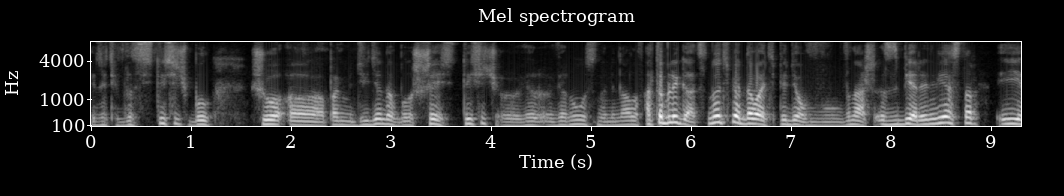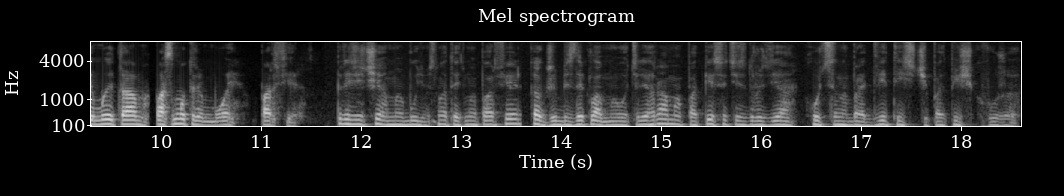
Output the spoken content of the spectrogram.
из этих 20 тысяч был еще, э, помимо дивидендов, было 6 тысяч, э, вернулось номиналов от облигаций. Ну, а теперь давайте перейдем в наш Сберинвестор, и мы там посмотрим мой портфель. Прежде чем мы будем смотреть мой портфель, как же без рекламы моего телеграма, подписывайтесь, друзья. Хочется набрать 2000 подписчиков уже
